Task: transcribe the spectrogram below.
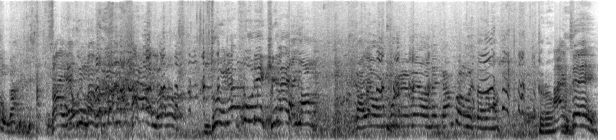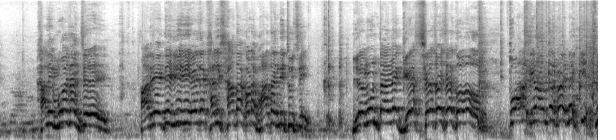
ফুঙ্গা যাই রে ফুঙ্গা বলে আমার খাওয়ালো পুরি খিলাই খাইলাম। খাইয়া অম্পুরে অনেক কাম আনছে। খালি মজ আনছে। আরে দেখি এই যে খালি সাদা করে ভাত আনি তুইছি এমন টাইমে গ্যাস শেষ হয়েছে গো। তো আগে আনতে পাই নাই কিচ্ছু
